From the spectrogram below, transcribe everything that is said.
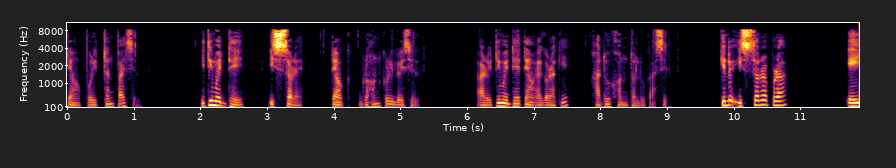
তেওঁ পৰিত্ৰাণ পাইছিল। ইতিমধ্যেই ঈশ্বৰে তেওঁক গ্ৰহণ কৰি লৈছিল আৰু ইতিমধ্যে তেওঁ এগৰাকী সাধু সন্ত লোক আছিল। কিন্তু ঈশ্বৰৰ পৰা এই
